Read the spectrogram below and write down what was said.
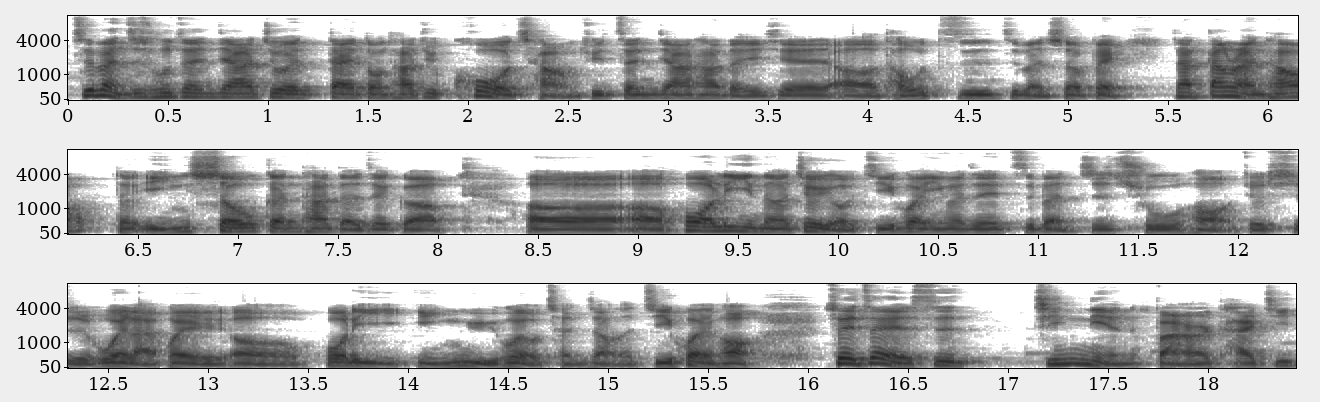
资本支出增加就会带动它去扩厂，去增加它的一些呃投资资本设备。那当然，它的营收跟它的这个。呃呃，获利呢就有机会，因为这些资本支出哈，就是未来会呃获利盈余会有成长的机会哈，所以这也是今年反而台积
